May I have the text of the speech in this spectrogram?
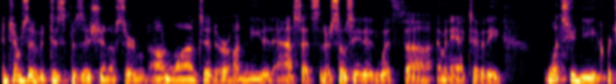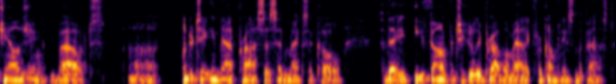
In terms of disposition of certain unwanted or unneeded assets that are associated with uh, M&A activity, what's unique or challenging about uh, undertaking that process in Mexico that you found particularly problematic for companies in the past?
